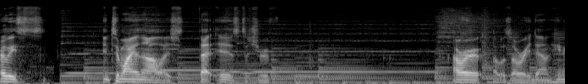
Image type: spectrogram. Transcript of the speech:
At least, into my knowledge, that is the truth. I was already down here.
